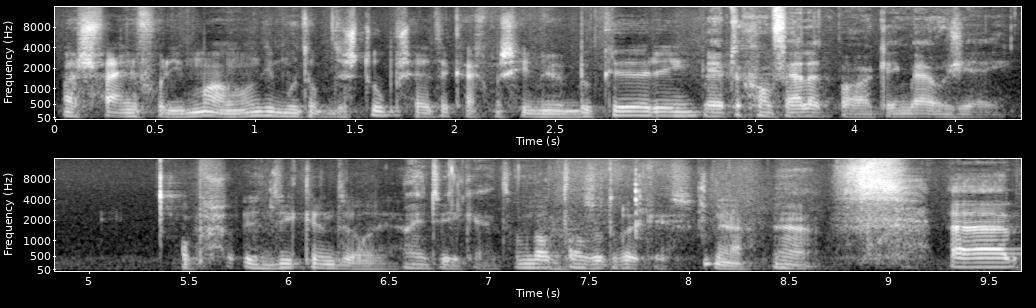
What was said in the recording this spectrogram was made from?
dat is fijn voor die man, want die moet op de stoep zetten, krijgt misschien weer een bekeuring. je hebt toch gewoon valet parking bij OG? Op, in het weekend wel, ja. In het weekend, omdat het dan zo druk is. Ja. ja. Uh,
